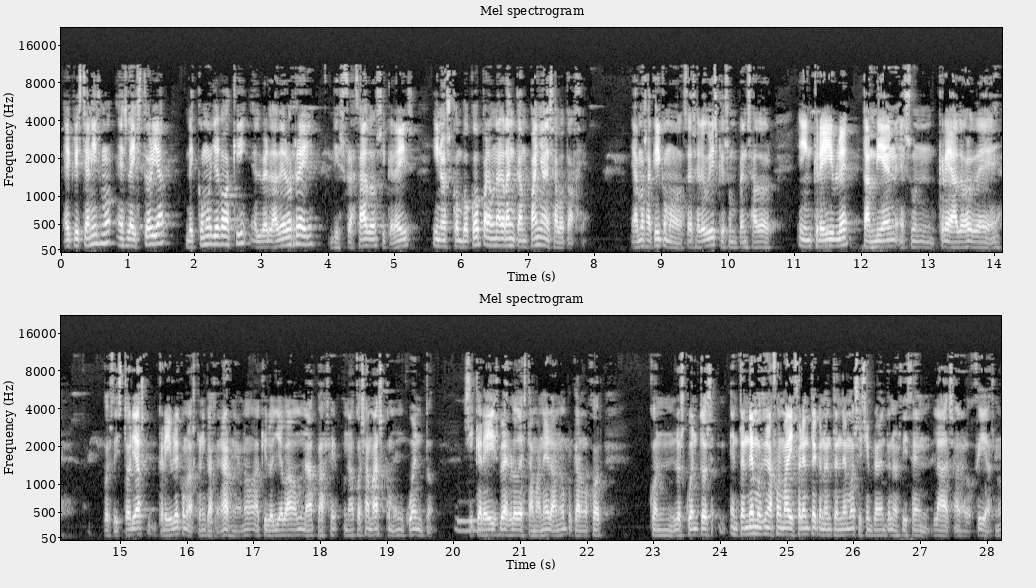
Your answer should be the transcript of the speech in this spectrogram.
El cristianismo es la historia de cómo llegó aquí el verdadero rey, disfrazado, si queréis, y nos convocó para una gran campaña de sabotaje. Veamos aquí como C.S. Lewis, que es un pensador increíble, también es un creador de, pues, de historias increíble como las crónicas de Narnia, ¿no? Aquí lo lleva una, una cosa más como un cuento, si mm. queréis verlo de esta manera, ¿no? Porque a lo mejor con los cuentos entendemos de una forma diferente que no entendemos y simplemente nos dicen las analogías, ¿no?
